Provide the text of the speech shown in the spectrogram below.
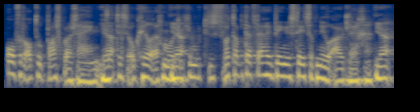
overal toepasbaar zijn. Ja. Dat is ook heel erg moeilijk. Je moet dus wat dat betreft eigenlijk dingen steeds opnieuw uitleggen. Ja.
